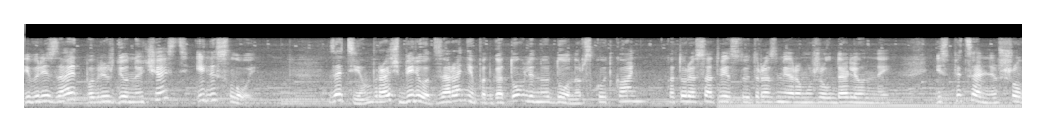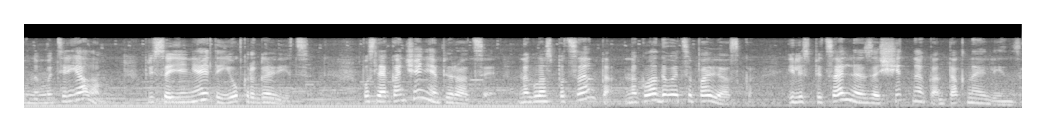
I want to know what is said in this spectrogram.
и вырезает поврежденную часть или слой. Затем врач берет заранее подготовленную донорскую ткань, которая соответствует размерам уже удаленной, и специальным шовным материалом присоединяет ее к роговице. После окончания операции на глаз пациента накладывается повязка или специальная защитная контактная линза.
